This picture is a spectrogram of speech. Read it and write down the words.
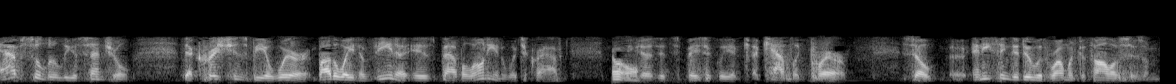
absolutely essential that Christians be aware. By the way, Novena is Babylonian witchcraft Uh-oh. because it's basically a, a Catholic prayer. So uh, anything to do with Roman Catholicism.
